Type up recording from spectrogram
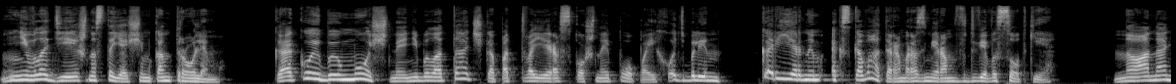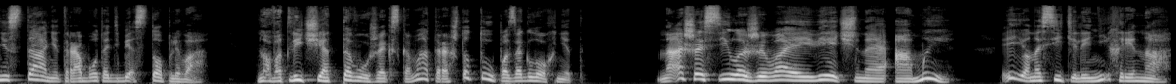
не владеешь настоящим контролем. Какой бы мощной ни была тачка под твоей роскошной попой, хоть, блин, карьерным экскаватором размером в две высотки, но она не станет работать без топлива. Но в отличие от того же экскаватора, что тупо заглохнет, наша сила живая и вечная, а мы, ее носители, ни хрена.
